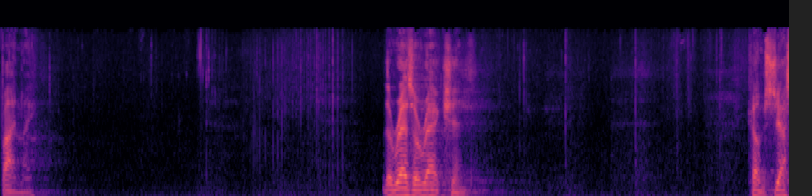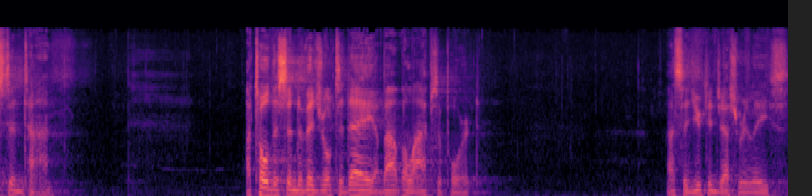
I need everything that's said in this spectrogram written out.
Finally, the resurrection. comes just in time. I told this individual today about the life support. I said, You can just release.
